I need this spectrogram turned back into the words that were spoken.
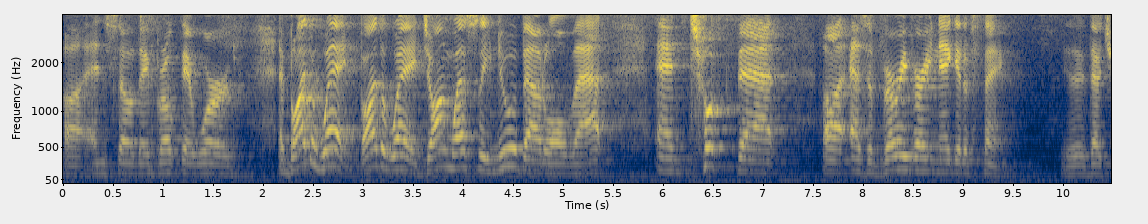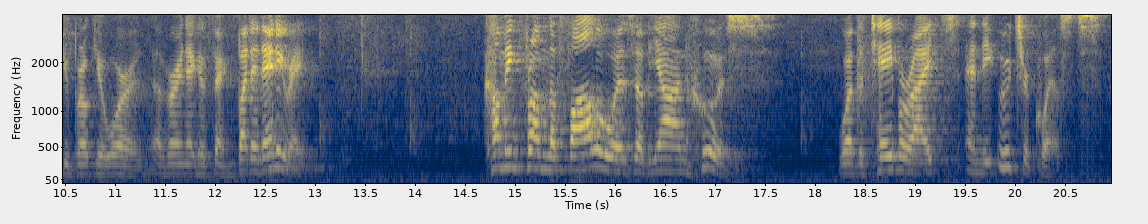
Uh, and so they broke their word. And by the way, by the way, John Wesley knew about all that and took that uh, as a very, very negative thing uh, that you broke your word, a very negative thing. But at any rate, coming from the followers of Jan Hus were the Taborites and the Utraquists.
